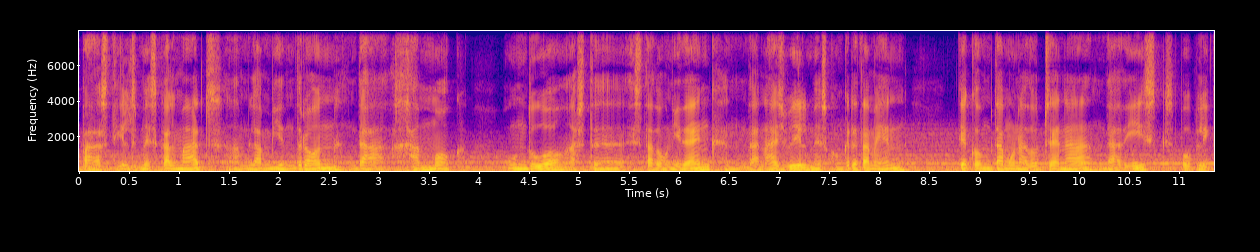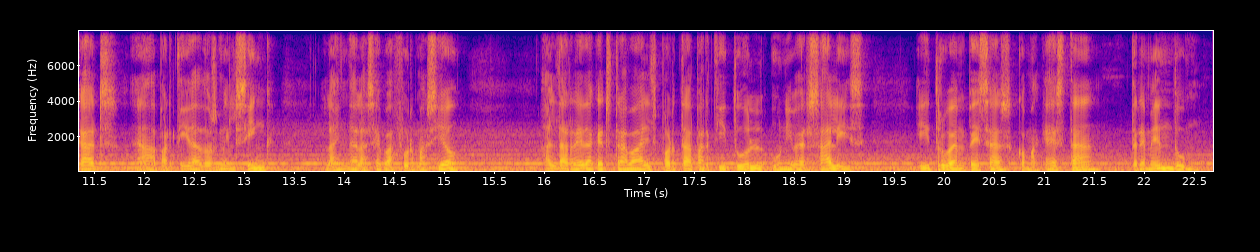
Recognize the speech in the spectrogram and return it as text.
Cap a estils més calmats amb l'ambient drone de Hammock, un duo estadounidenc de Nashville més concretament que compta amb una dotzena de discs publicats a partir de 2005, l'any de la seva formació. El darrer d'aquests treballs porta per títol Universalis i trobem peces com aquesta, Tremendum.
